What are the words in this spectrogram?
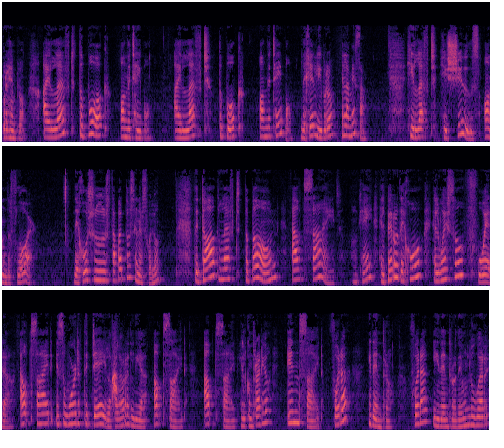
Por ejemplo, I left the book on the table. I left the book on the table. Dejé el libro en la mesa. He left his shoes on the floor. Dejó sus zapatos en el suelo. The dog left the bone outside. Okay? El perro dejó el hueso fuera. Outside is the word of the day, la palabra del día. Outside. Outside. Y el contrario, inside. Fuera y dentro. Fuera y dentro de un lugar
